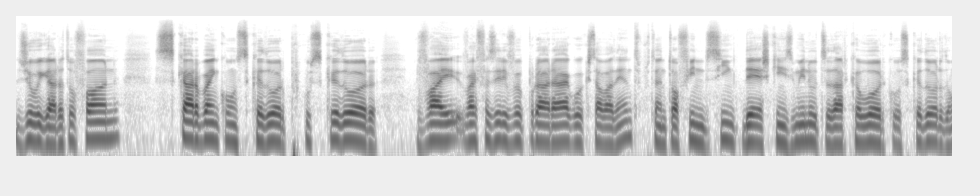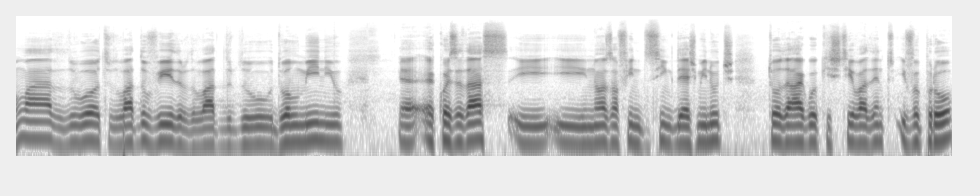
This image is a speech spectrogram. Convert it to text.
desligar o telefone, secar bem com o secador, porque o secador vai, vai fazer evaporar a água que estava dentro, portanto, ao fim de 5, 10, 15 minutos a dar calor com o secador de um lado, do outro, do lado do vidro, do lado do, do alumínio, a coisa dá-se e, e, nós ao fim de 5, 10 minutos toda a água que existia lá dentro evaporou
